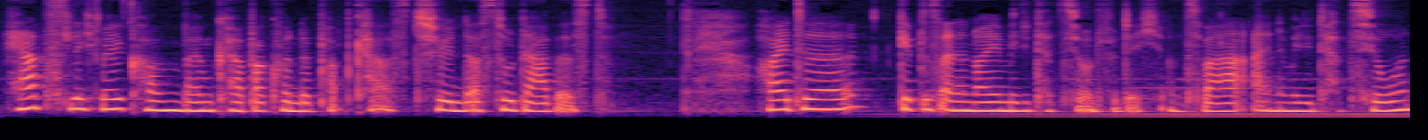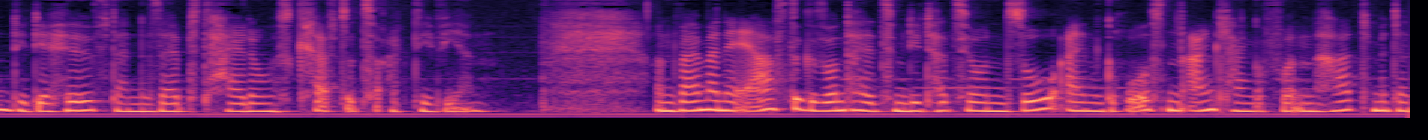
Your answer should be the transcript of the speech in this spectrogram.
Herzlich willkommen beim Körperkunde Podcast. Schön, dass du da bist. Heute gibt es eine neue Meditation für dich. Und zwar eine Meditation, die dir hilft, deine Selbstheilungskräfte zu aktivieren. Und weil meine erste Gesundheitsmeditation so einen großen Anklang gefunden hat mit der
